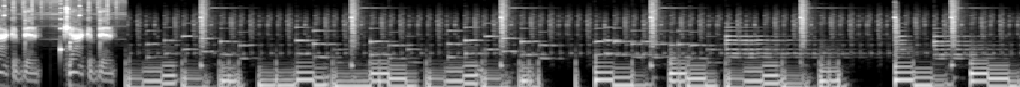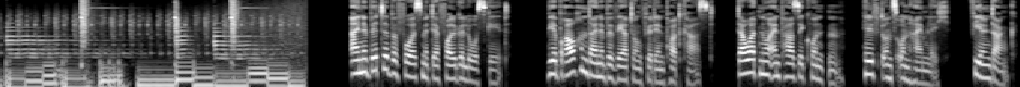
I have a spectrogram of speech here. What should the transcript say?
Jacobin, Jacobin. Eine Bitte, bevor es mit der Folge losgeht. Wir brauchen deine Bewertung für den Podcast. Dauert nur ein paar Sekunden, hilft uns unheimlich. Vielen Dank.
